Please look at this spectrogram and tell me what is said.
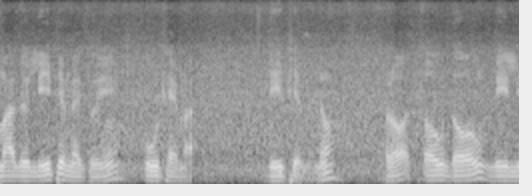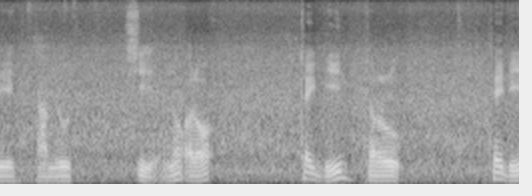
မှာဆို4ဖြစ်မယ်ဆိုရင်9ထဲမှာ4ဖြစ်မယ်နော်။အဲ့တော့3 3 4 4ဒါမျိုးရှိရနော်။အဲ့တော့ထိတ်ဒီကျွန်တော်တို့ ထိတ်ဒီ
